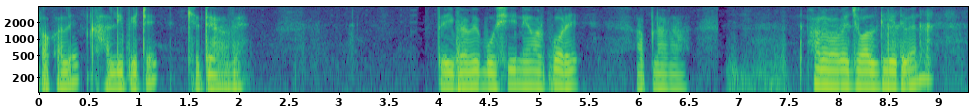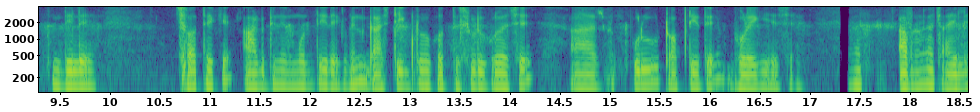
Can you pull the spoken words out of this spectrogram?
সকালে খালি পেটে খেতে হবে। তো এইভাবে বসিয়ে নেওয়ার পরে আপনারা ভালোভাবে জল দিয়ে দেবেন। দিলে ছ থেকে আট দিনের মধ্যেই দেখবেন গাছটি গ্রো করতে শুরু করেছে আর পুরো টপটিতে ভরে গিয়েছে। আপনারা চাইলে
